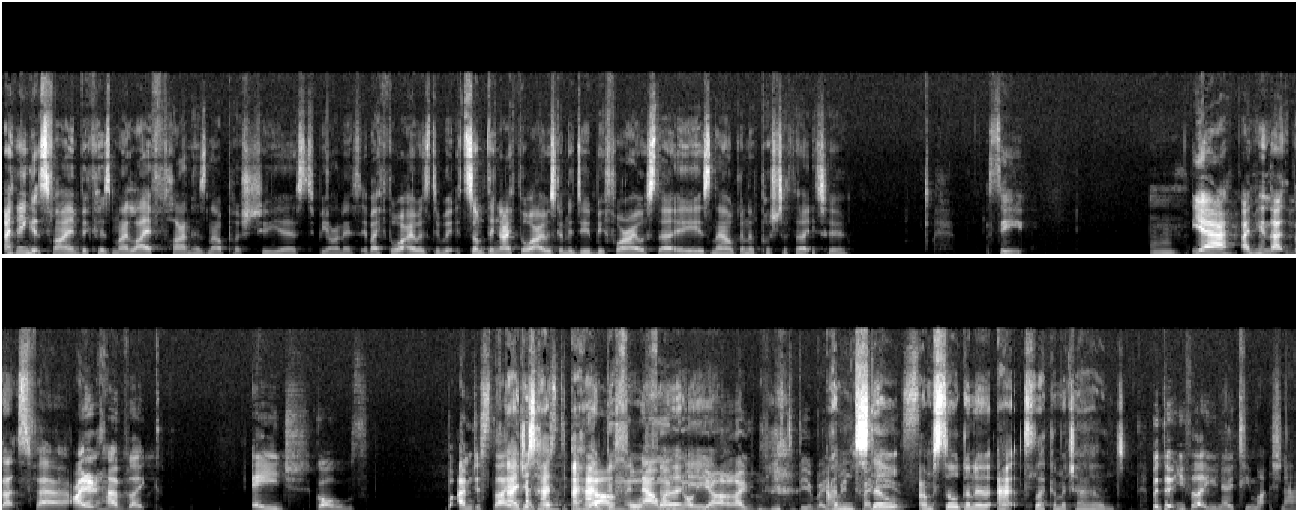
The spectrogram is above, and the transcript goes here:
I think it's fine because my life plan has now pushed two years. To be honest, if I thought I was doing something, I thought I was going to do before I was thirty is now going to push to thirty-two. See, mm, yeah, I think that that's fair. I don't have like age goals. But I'm just like I just had- to be I had young, before and now I'm not young. I used to be in my I'm mid still. I'm still gonna act like I'm a child. But don't you feel like you know too much now?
